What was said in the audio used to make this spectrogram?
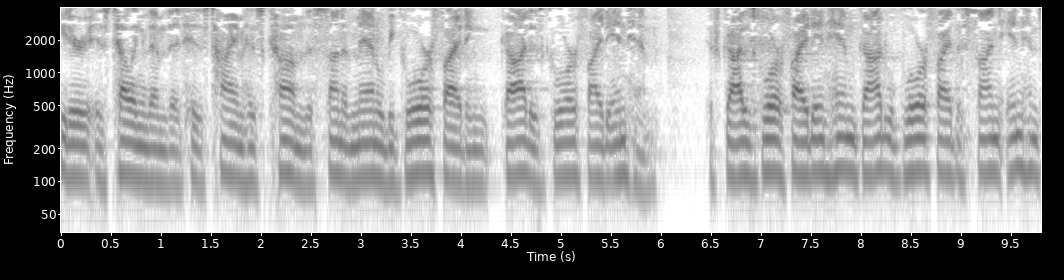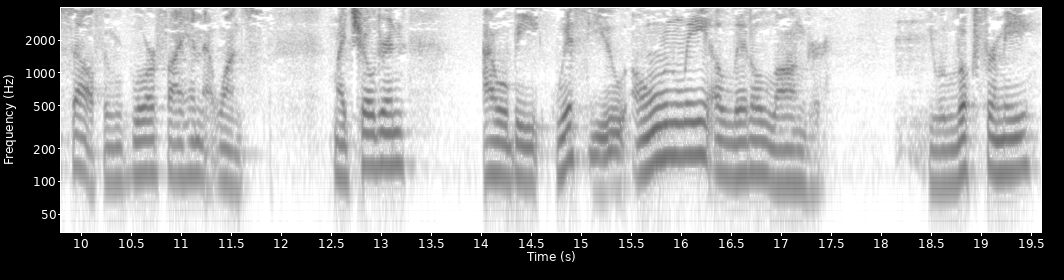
Peter is telling them that his time has come. The Son of Man will be glorified, and God is glorified in him. If God is glorified in him, God will glorify the Son in himself and will glorify him at once. My children, I will be with you only a little longer. You will look for me,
